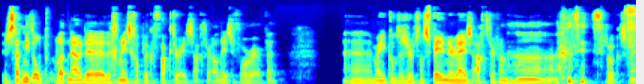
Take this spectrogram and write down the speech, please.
er staat niet op wat nou de, de gemeenschappelijke factor is achter al deze voorwerpen. Eh, maar je komt er een soort van spelenderwijs achter van, huh, dit is volgens mij.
